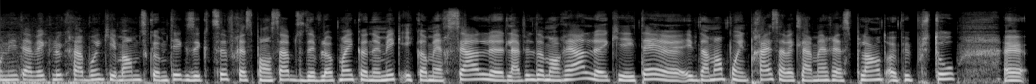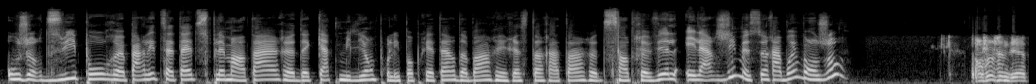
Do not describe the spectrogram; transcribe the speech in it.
On est avec Luc Rabouin, qui est membre du comité exécutif responsable du développement économique et commercial euh, de la ville de Montréal, euh, qui était euh, évidemment point de presse avec la mairesse Plante un peu plus tôt aujourd'hui pour parler de cette aide supplémentaire de 4 millions pour les propriétaires de bars et restaurateurs du centre-ville élargie. Monsieur Rabouin, bonjour. Bonjour Geneviève.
